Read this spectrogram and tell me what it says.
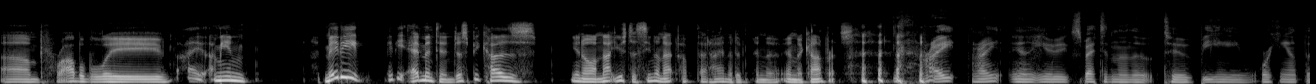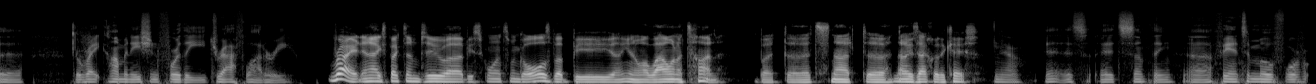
um, probably. I, I mean, maybe maybe Edmonton, just because you know I'm not used to seeing them that up that high in the in the in the conference. right, right. You, know, you expected them to, to be working out the the right combination for the draft lottery. Right, and I expect them to uh, be scoring some goals, but be uh, you know allowing a ton. But uh, that's not uh, not exactly the case. Yeah, it's it's something. Uh, Phantom 04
